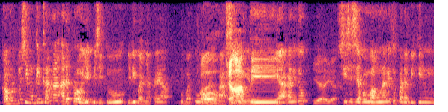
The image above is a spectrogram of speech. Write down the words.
kalau menurut gue sih mungkin karena ada proyek di situ jadi banyak kayak Oh, bebatuan pasir LRT. ya kan itu Iya iya. sisa-sisa pembangunan itu pada bikin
